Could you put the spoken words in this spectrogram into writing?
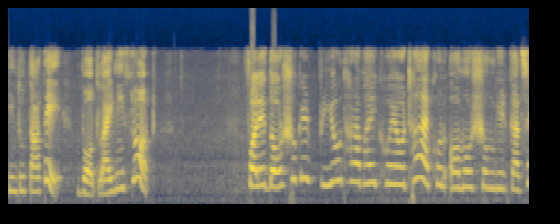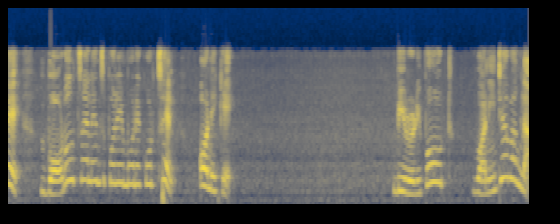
কিন্তু তাতে বদলায়নি স্লট। ফলে দর্শকের প্রিয় ধারাবাহিক হয়ে ওঠা এখন অমর সঙ্গীর কাছে বড় চ্যালেঞ্জ বলে মনে করছেন অনেকে। Bureau report, one India Bangla.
